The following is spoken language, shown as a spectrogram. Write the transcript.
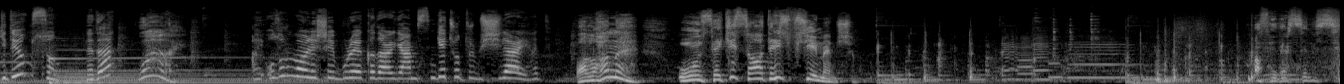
gidiyor musun? Neden? Vay. Ay olur mu öyle şey buraya kadar gelmişsin? Geç otur bir şeyler ye hadi. Vallahi mi? 18 saattir hiçbir şey yememişim. Affedersiniz.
